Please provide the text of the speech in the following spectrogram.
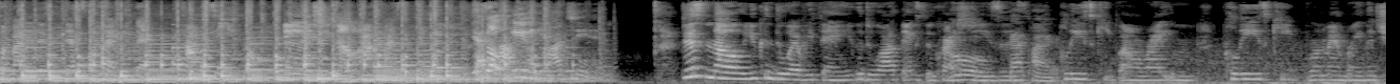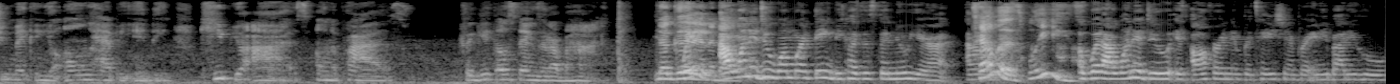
Somebody that, that's gonna have your back. Time to see. And she know I find Yes, So anyhow, just know you can do everything. You can do all things through Christ Oh, Jesus. that part. Please keep on writing. Please keep remembering that you're making your own happy ending. Keep your eyes on the prize. Forget those things that are behind. The good Wait, and the bad. I want to do one more thing because it's the new year. I- Tell us, please. Uh, What I want to do is offer an invitation for anybody who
